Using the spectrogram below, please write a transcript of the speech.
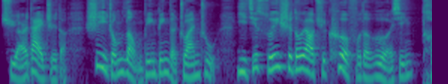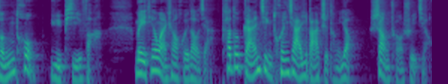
取而代之的是一种冷冰冰的专注，以及随时都要去克服的恶心、疼痛与疲乏。每天晚上回到家，他都赶紧吞下一把止疼药，上床睡觉。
